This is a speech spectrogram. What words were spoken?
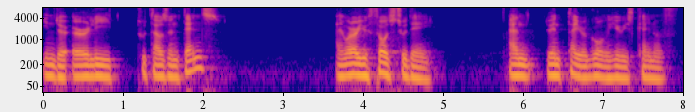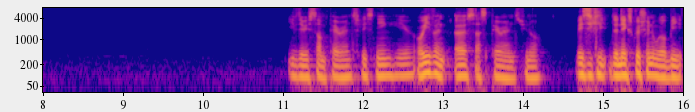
in the early 2010s? And what are your thoughts today? And the entire goal here is kind of if there is some parents listening here, or even us as parents, you know, basically the next question will be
